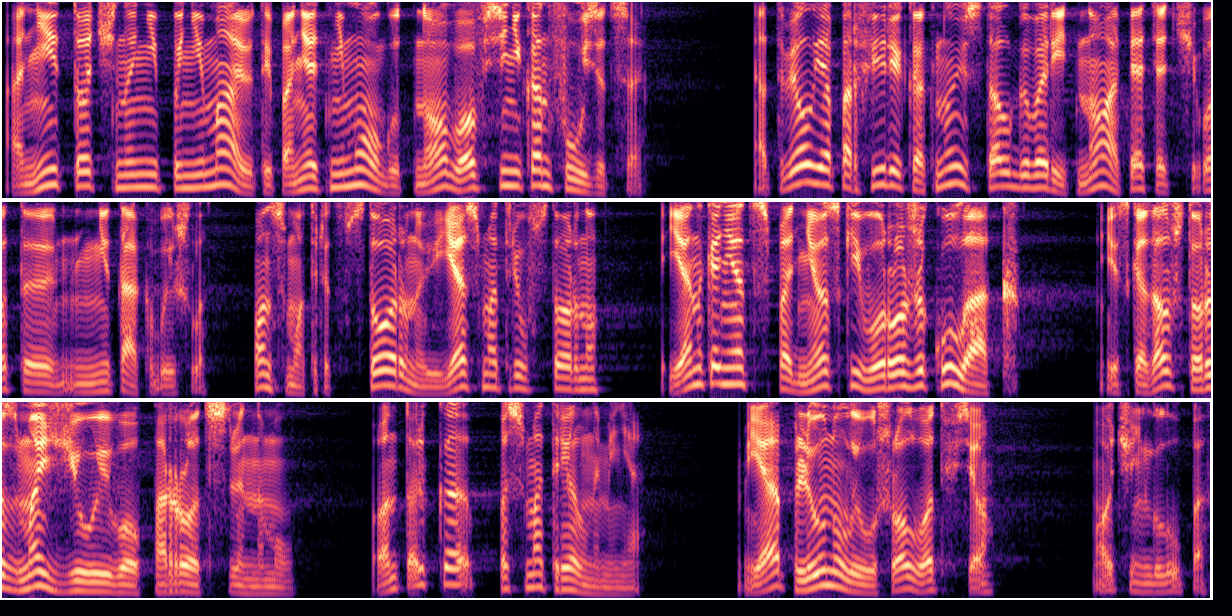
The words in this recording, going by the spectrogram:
Они точно не понимают и понять не могут, но вовсе не конфузятся. Отвел я Порфирия к окну и стал говорить, но опять от чего-то не так вышло. Он смотрит в сторону, и я смотрю в сторону. Я, наконец, поднес к его роже кулак и сказал, что размозжу его по-родственному. Он только посмотрел на меня. Я плюнул и ушел, вот все. Очень глупо.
